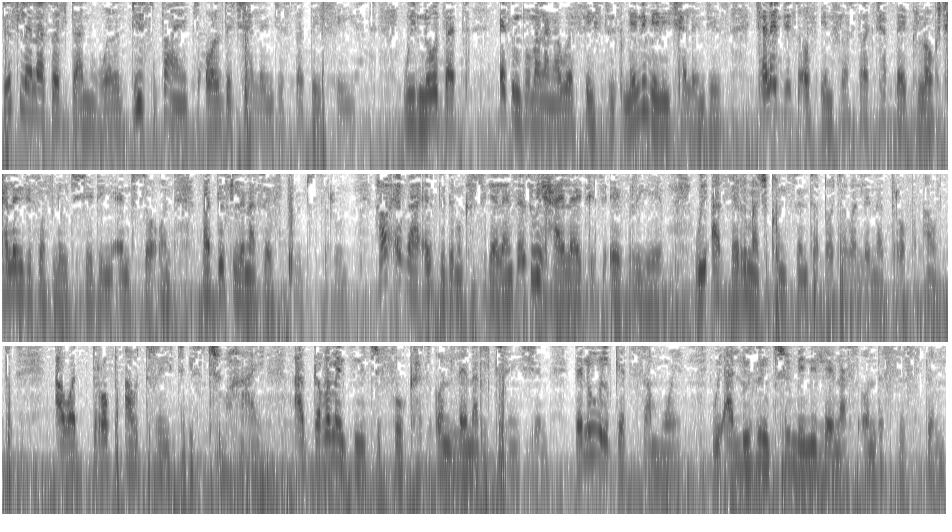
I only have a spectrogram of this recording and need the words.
these learners have done well despite all the challenges that they faced. We know that as in Mpumalanga, we're faced with many, many challenges challenges of infrastructure backlog, challenges of load shedding, and so on. But these learners have pulled through. However, as the Democratic Alliance, as we highlight it every year, we are very much concerned about our learner dropout. Our dropout rate is too high. Our government needs to focus on learner retention. Then we will get somewhere. We are losing too many learners on the system.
